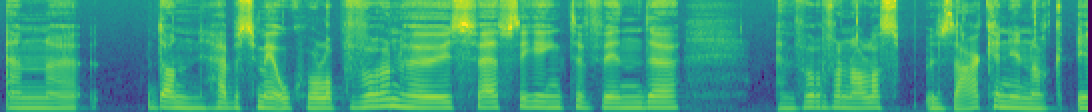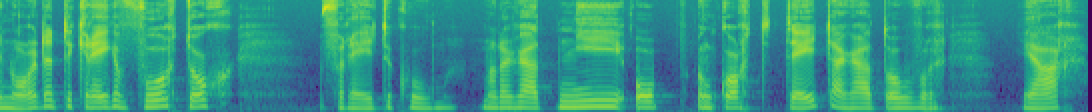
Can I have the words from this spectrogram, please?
En uh, dan hebben ze mij ook geholpen voor een huisvestiging te vinden. En voor van alles zaken in, in orde te krijgen voor toch vrij te komen. Maar dat gaat niet op een korte tijd, dat gaat over jaar,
